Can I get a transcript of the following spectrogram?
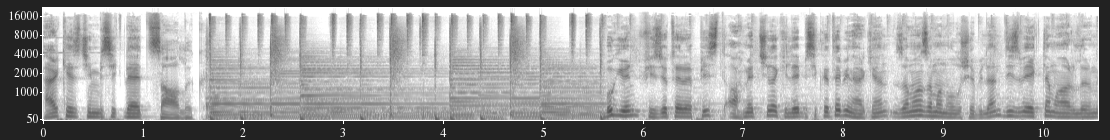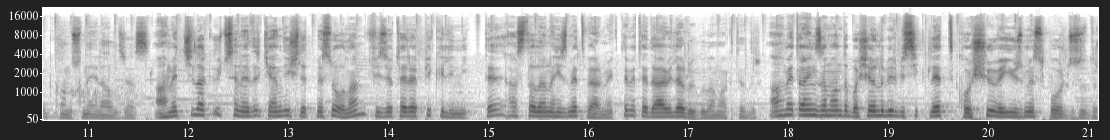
Herkes için bisiklet, sağlık. Bugün fizyoterapist Ahmet Çılak ile bisiklete binerken zaman zaman oluşabilen diz ve eklem ağrılarının konusunu ele alacağız. Ahmet Çılak 3 senedir kendi işletmesi olan fizyoterapi klinikte hastalarına hizmet vermekte ve tedaviler uygulamaktadır. Ahmet aynı zamanda başarılı bir bisiklet, koşu ve yüzme sporcusudur.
